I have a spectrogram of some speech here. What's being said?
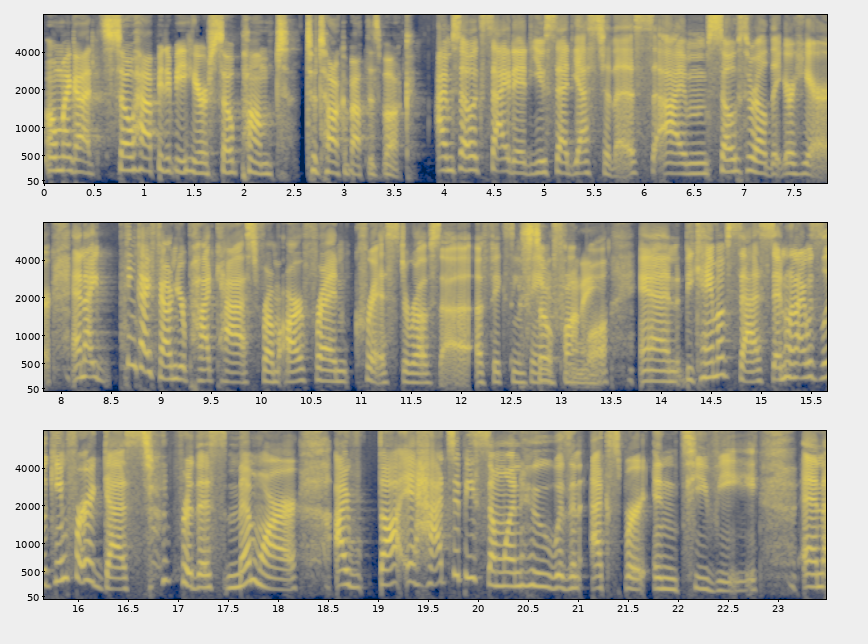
Oh my God, so happy to be here. So pumped to talk about this book. I'm so excited you said yes to this. I'm so thrilled that you're here. And I think I found your podcast from our friend Chris DeRosa of Fixing Famous so funny. People and became obsessed. And when I was looking for a guest for this memoir, I thought it had to be someone who was an expert in TV. And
